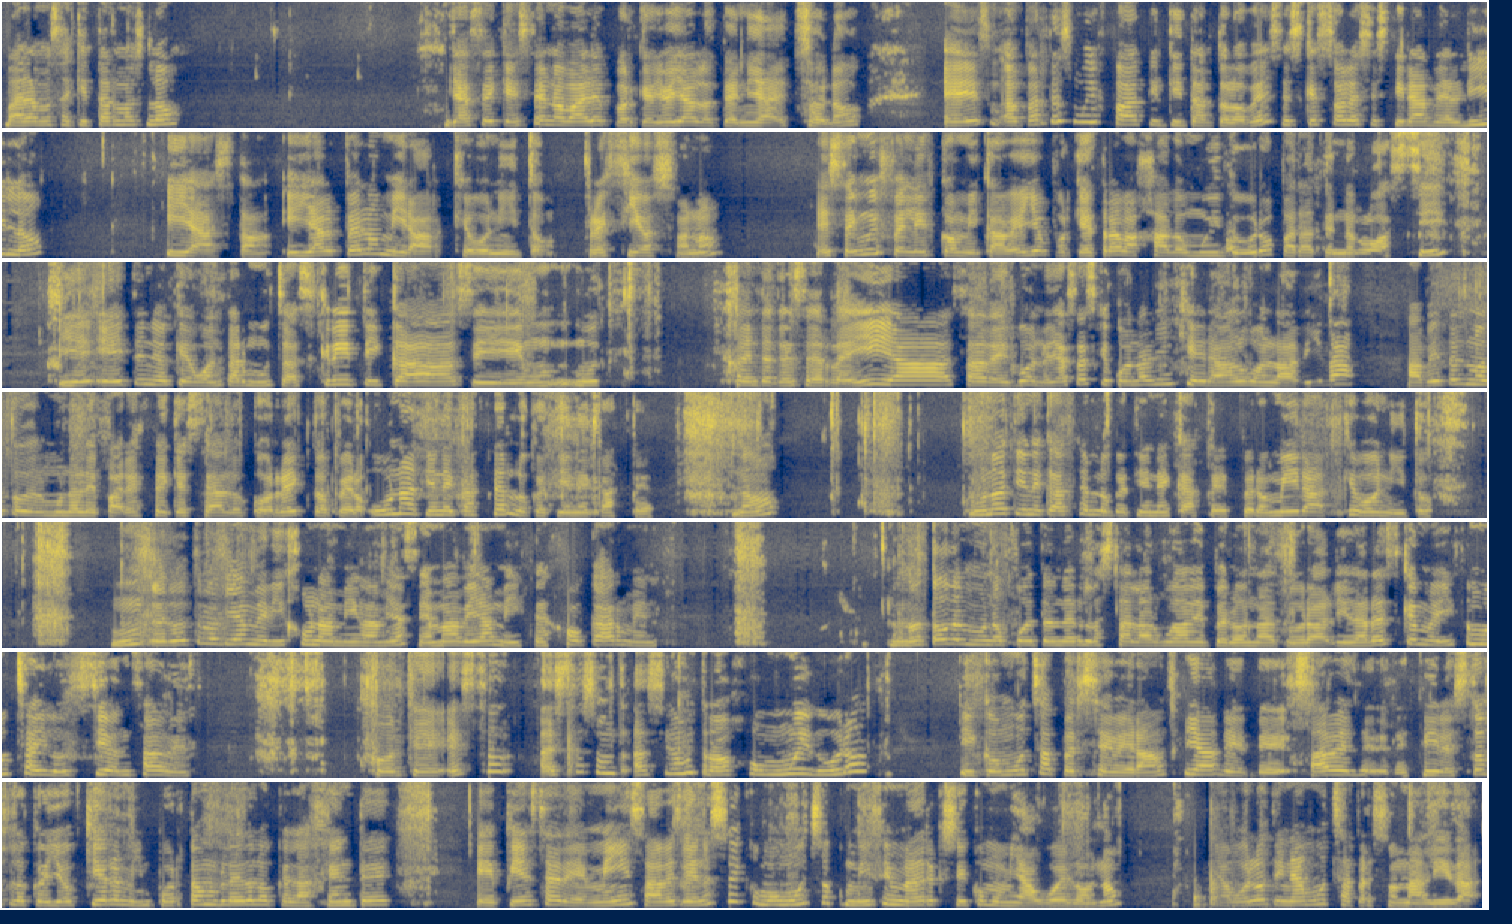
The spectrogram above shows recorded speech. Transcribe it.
Vale, vamos a quitárnoslo. Ya sé que este no vale porque yo ya lo tenía hecho, ¿no? Es, aparte es muy fácil quitártelo, ¿ves? Es que solo es estirar el hilo y ya está. Y ya el pelo, mirar, qué bonito. Precioso, ¿no? Estoy muy feliz con mi cabello porque he trabajado muy duro para tenerlo así. Y he, tenido que aguantar muchas críticas y gente que se reía, ¿sabes? Bueno, ya sabes que cuando alguien quiere algo en la vida, a veces no todo el mundo le parece que sea lo correcto, pero una tiene que hacer lo que tiene que hacer, ¿no? Uno tiene que hacer lo que tiene que hacer, pero mira qué bonito. Mm, el otro día me dijo una amiga mía, se llama Bea, me dice, jo Carmen, no todo el mundo puede tener esta largura de pelo natural y la verdad es que me hizo mucha ilusión, ¿sabes? Porque esto, esto es un, ha sido un trabajo muy duro y con mucha perseverancia de, ¿sabes? De decir, esto es lo que yo quiero, me importa un bledo lo que la gente eh, piensa de mí, ¿sabes? Yo no soy como mucho, como dice mi madre, que soy como mi abuelo, ¿no? Mi abuelo tenía mucha personalidad.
